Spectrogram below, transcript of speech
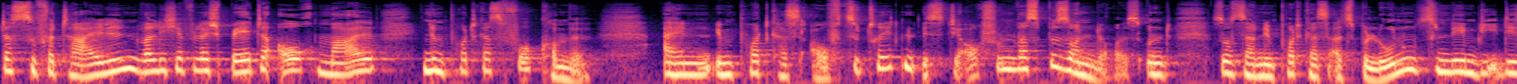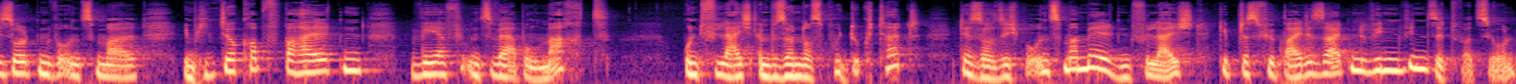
das zu verteilen, weil ich ja vielleicht später auch mal in einem Podcast vorkomme ein, im Podcast aufzutreten, ist ja auch schon was Besonderes. Und sozusagen den Podcast als Belohnung zu nehmen, die Idee sollten wir uns mal im Hinterkopf behalten. Wer für uns Werbung macht und vielleicht ein besonderes Produkt hat, der soll sich bei uns mal melden. Vielleicht gibt es für beide Seiten eine Win-Win-Situation.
